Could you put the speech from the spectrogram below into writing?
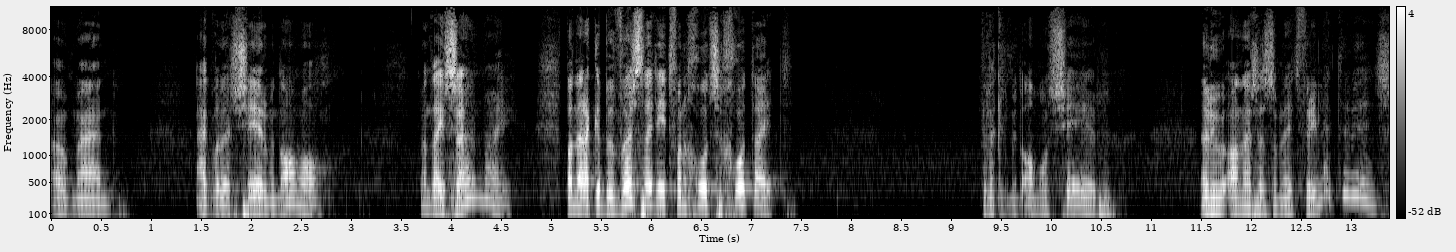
Oh man. Ek wil dit share met almal. Want hy sien my. Wanneer ek 'n bewustheid het van God se godheid, wil ek dit met almal share. En hoe anders as om net vriendelik te wees?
